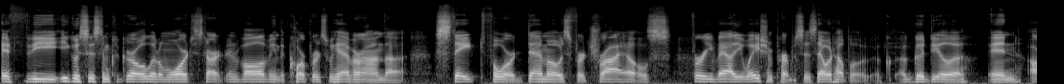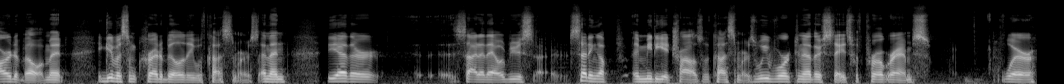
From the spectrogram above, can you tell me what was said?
if the ecosystem could grow a little more to start involving the corporates we have around the state for demos, for trials, for evaluation purposes, that would help a, a good deal uh, in our development and give us some credibility with customers. And then the other side of that would be just setting up immediate trials with customers. We've worked in other states with programs where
